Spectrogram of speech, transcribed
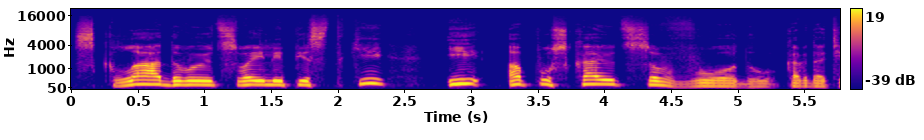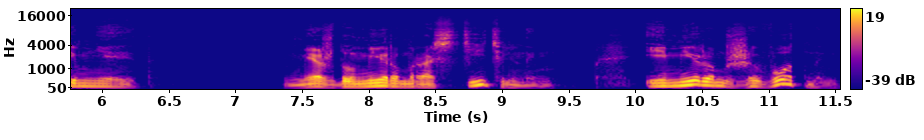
складывают свои лепестки и опускаются в воду, когда темнеет. Между миром растительным и миром животным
